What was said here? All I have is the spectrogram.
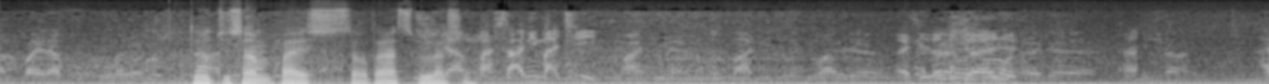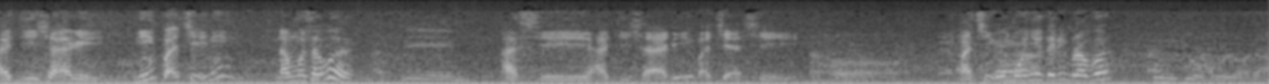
sampai dah pukul 7 sampai setengah 11 Yang ya. masak ni makcik. Makcik tempat itu jual je. Makcik tu jual je. Ha? Haji Syahri. Ni pak cik ni nama siapa? Asin Asyik Haji Syahri, pak cik Asyik. Oh. Makcik umurnya tadi berapa? 70 dah.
